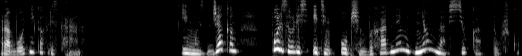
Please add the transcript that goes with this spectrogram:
работников ресторана. И мы с Джеком пользовались этим общим выходным днем на всю катушку.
